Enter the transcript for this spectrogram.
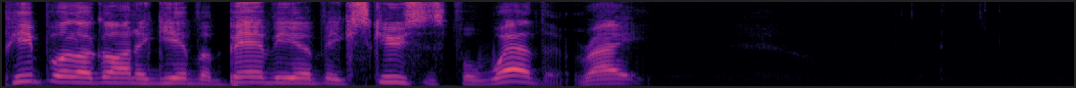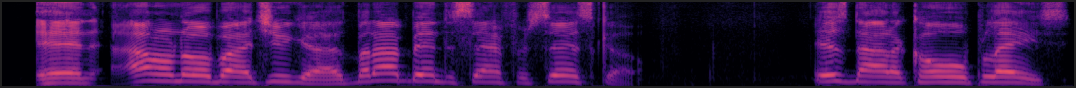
people are going to give a bevy of excuses for weather, right? And I don't know about you guys, but I've been to San Francisco. It's not a cold place.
